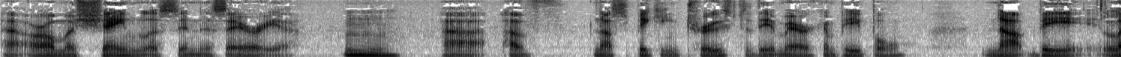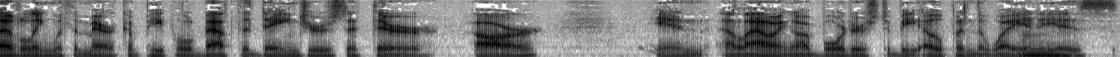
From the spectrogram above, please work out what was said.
uh, are almost shameless in this area. Uh, of not speaking truth to the American people, not be leveling with American people about the dangers that there are in allowing our borders to be open the way it Mm. is.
